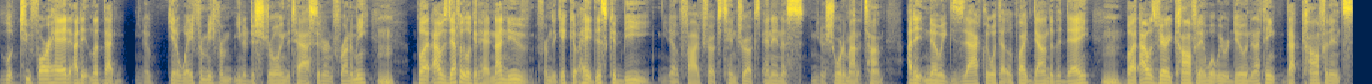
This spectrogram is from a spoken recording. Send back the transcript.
look too far ahead. I didn't let that you know get away from me from you know destroying the tasks that are in front of me. Mm-hmm. But I was definitely looking ahead, and I knew from the get go, hey, this could be you know five trucks, ten trucks, and in a you know short amount of time. I didn't know exactly what that looked like down to the day, mm. but I was very confident in what we were doing, and I think that confidence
